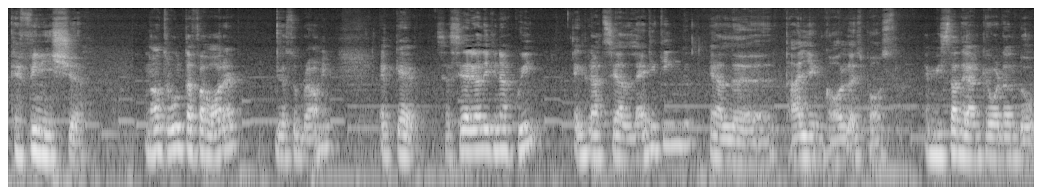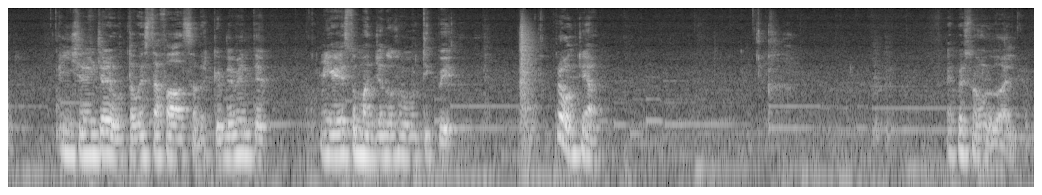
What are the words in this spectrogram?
Che finisce. Un altro punto a favore di questo brownie è che se siete arrivati fino a qui è grazie all'editing e al taglio e incolla esposto. E mi state anche guardando inceneggere tutta questa falsa perché ovviamente mica che sto mangiando sono tutti qui. Però continuiamo. E questo non lo taglio.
